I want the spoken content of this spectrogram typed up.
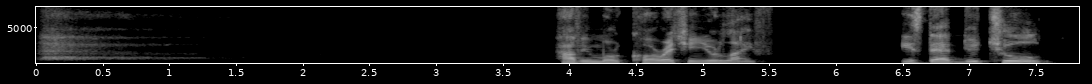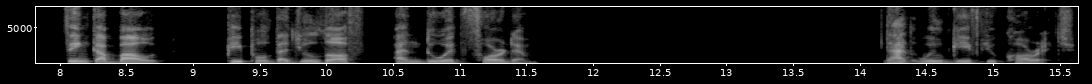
having more courage in your life is that you should think about people that you love and do it for them that will give you courage.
